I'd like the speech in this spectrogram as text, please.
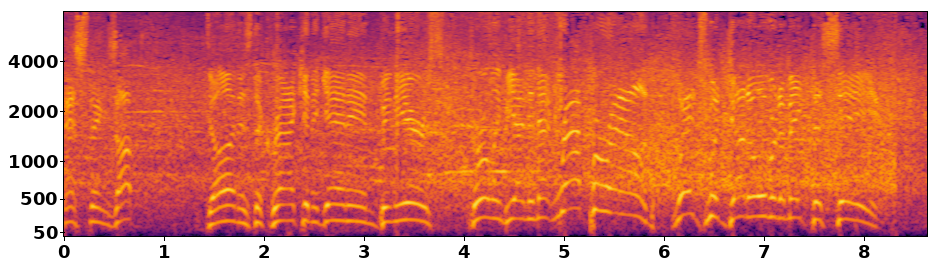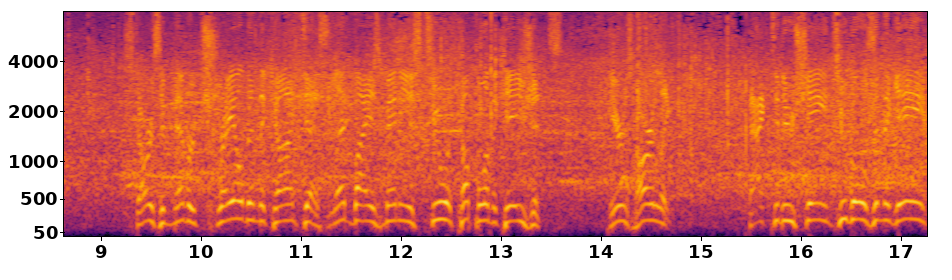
messed things up. Done is the Kraken again in. Beniers curling behind the net. Wrap around. Wedgwood got over to make the save. Stars have never trailed in the contest, led by as many as two a couple of occasions. Here's Harley. Back to Duchene. Two goals in the game.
